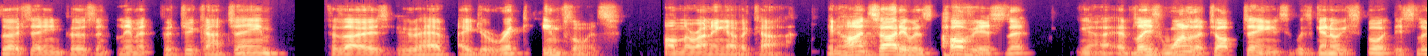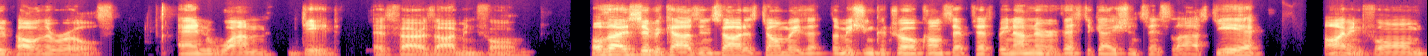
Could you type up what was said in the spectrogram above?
13 person limit for two car team for those who have a direct influence on the running of a car. In hindsight, it was obvious that you know at least one of the top teams was going to exploit this loophole in the rules, and one did, as far as I'm informed. Although Supercars insiders told me that the mission control concept has been under investigation since last year, I'm informed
